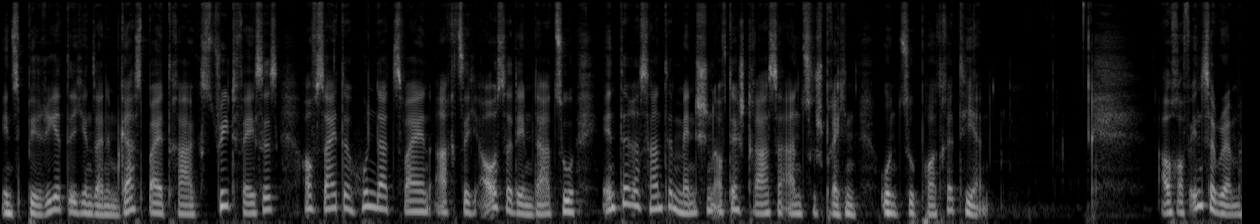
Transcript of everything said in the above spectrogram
inspiriert dich in seinem Gastbeitrag Street Faces auf Seite 182 außerdem dazu, interessante Menschen auf der Straße anzusprechen und zu porträtieren. Auch auf Instagram,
